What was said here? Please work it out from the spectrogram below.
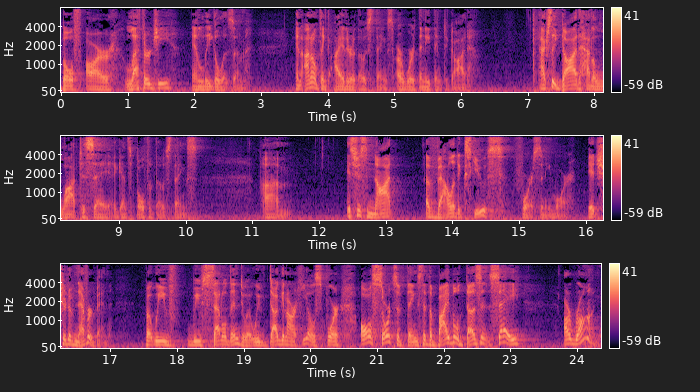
both our lethargy and legalism. And I don't think either of those things are worth anything to God. Actually, God had a lot to say against both of those things. Um, it's just not a valid excuse for us anymore. It should have never been but we've we've settled into it. We've dug in our heels for all sorts of things that the Bible doesn't say are wrong.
